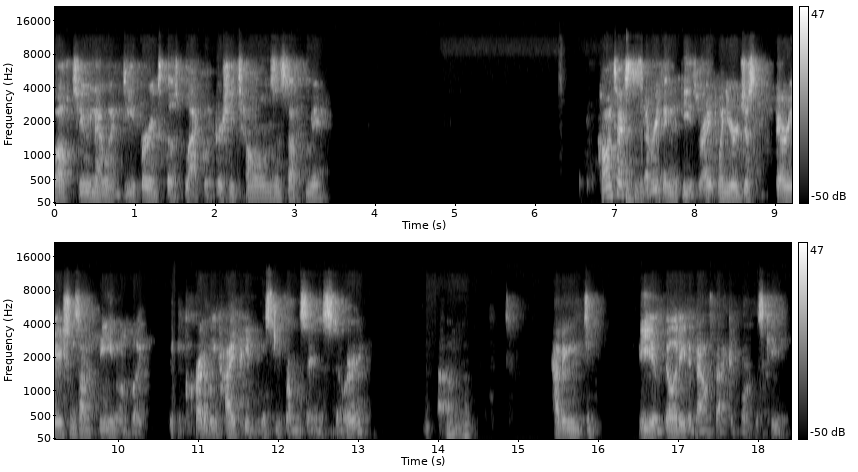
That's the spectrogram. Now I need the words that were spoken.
12-2 and I went deeper into those black licoricey tones and stuff for me. Context is everything with these, right? When you're just variations on a theme of like incredibly high peat whiskey from the same distillery. Um. Having to the ability to bounce back and forth is key.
